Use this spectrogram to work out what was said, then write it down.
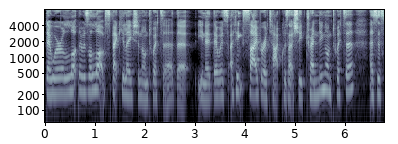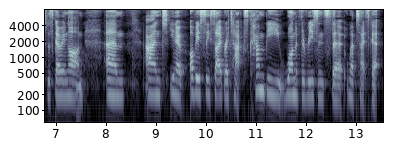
there were a lot. There was a lot of speculation on Twitter that you know there was. I think cyber attack was actually trending on Twitter as this was going on. Um, and you know, obviously, cyber attacks can be one of the reasons that websites get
